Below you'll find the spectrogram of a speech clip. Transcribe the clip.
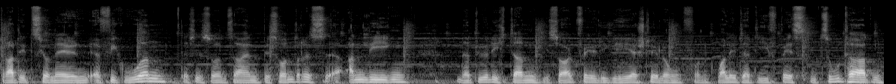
traditionellen äh, Figuren. Das ist uns ein besonderes Anliegen. Natürlich dann die sorgfältige Herstellung von qualitativ besten Zutaten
